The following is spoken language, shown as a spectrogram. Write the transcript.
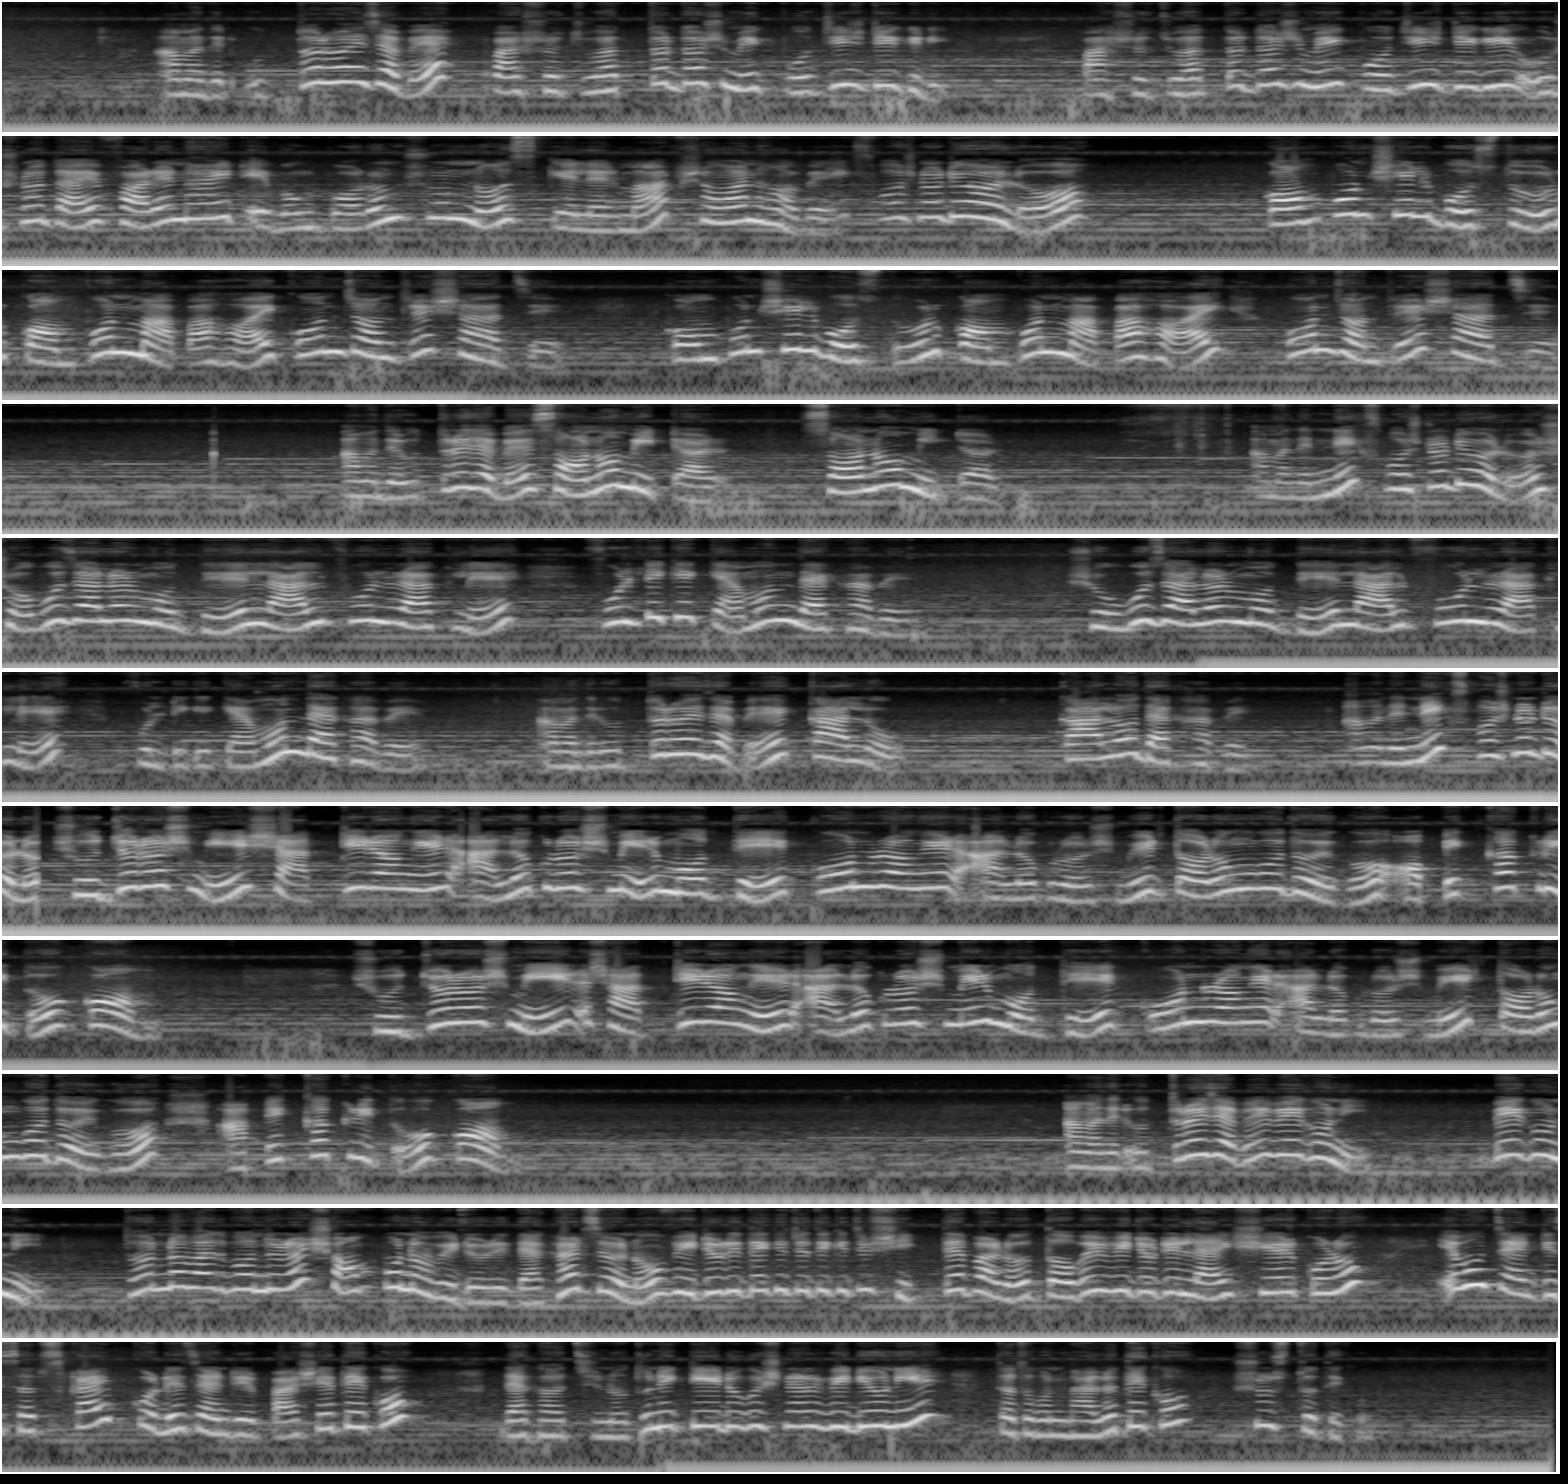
আমাদের উত্তর হয়ে যাবে পাঁচশো চুয়াত্তর দশমিক পঁচিশ ডিগ্রি। পাঁচশো চুয়াত্তর দশমিক পঁচিশ ডিগ্রি উষ্ণতায় ফারেনহাইট এবং পরম শূন্য স্কেলের মাপ সমান হবে। নেক্সট প্রশ্নটি হলো, কম্পনশীল বস্তুর কম্পন মাপা হয় কোন যন্ত্রের সাহায্যে? কম্পনশীল বস্তুর কম্পন মাপা হয় কোন যন্ত্রের সাহায্যে? আমাদের উত্তরে যাবে সনোমিটার সনোমিটার। আমাদের নেক্সট প্রশ্নটি হলো, সবুজ আলোর মধ্যে লাল ফুল রাখলে ফুলটিকে কেমন দেখাবে? সবুজ আলোর মধ্যে লাল ফুল রাখলে ফুলটিকে কেমন দেখাবে? আমাদের উত্তর হয়ে যাবে কালো। কালো দেখাবে। আমাদের নেক্সট প্রশ্নটি হলো সূর্যরশ্মির সাতটি রঙের আলোক রশ্মির মধ্যে কোন রঙের আলোক রশ্মির তরঙ্গ দৈর্ঘ্য অপেক্ষাকৃত কম? সূর্যরশ্মির সাতটি রঙের আলোক রশ্মির মধ্যে কোন রঙের আলোক রশ্মির তরঙ্গ দৈর্ঘ্য অপেক্ষাকৃত কম? আমাদের উত্তরে যাবে বেগুনি। বেগুনি। ধন্যবাদ বন্ধুরা সম্পূর্ণ ভিডিওটি দেখার জন্য। ভিডিওটি দেখে যদি কিছু শিখতে পারো, তবে ভিডিওটি লাইক, শেয়ার করো এবং চ্যানেলটি সাবস্ক্রাইব করে চ্যানেলটির পাশে থেকো। দেখা হচ্ছে নতুন একটি এডুকেশনাল ভিডিও নিয়ে। ততক্ষণ ভালো থেকো, সুস্থ থেকো।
